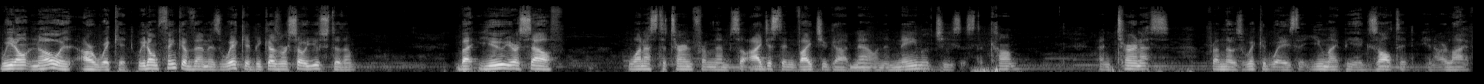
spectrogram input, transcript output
we don't know are wicked. We don't think of them as wicked because we're so used to them. But you yourself want us to turn from them. So I just invite you, God, now in the name of Jesus to come and turn us from those wicked ways that you might be exalted in our life.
